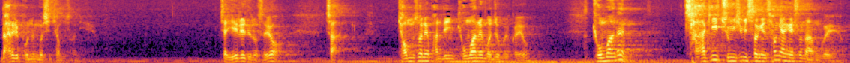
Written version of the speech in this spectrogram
나를 보는 것이 겸손이에요. 자, 예를 들어서요. 자, 겸손의 반대인 교만을 먼저 볼까요? 교만은 자기 중심성인 성향에서 나온 거예요.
